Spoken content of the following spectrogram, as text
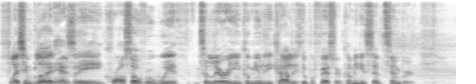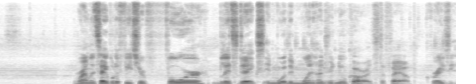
Flesh and Blood has a crossover with Tolarian Community College, the professor, coming in September. Around the table to feature four blitz decks and more than 100 new cards to fab crazy.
